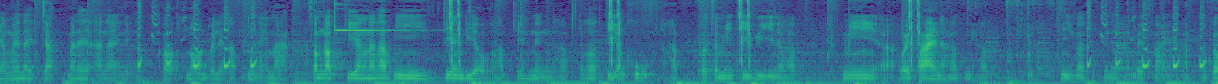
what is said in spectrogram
ยังไม่ได้จัดไม่ได้อะไรเลยครับ ก็นอนไปเลยครับเหนื่อยมากสำหรับเตียงนะครับ มีเตียงเดี่ยวครับเตียงหนึ่งนะครับ แล้วก็เตียงคู่นะครับ ก็จะมีทีวีนะครับ มีอ่า Wi-Fi นะครับนี่ครับนี่ก็จะเป็นรหัส Wi-Fi นะครับแล้วก็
